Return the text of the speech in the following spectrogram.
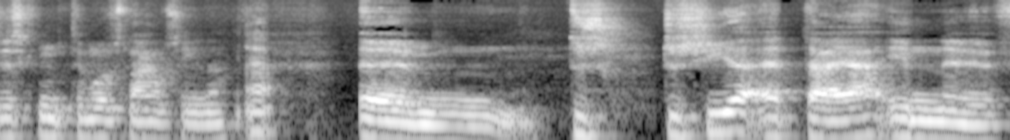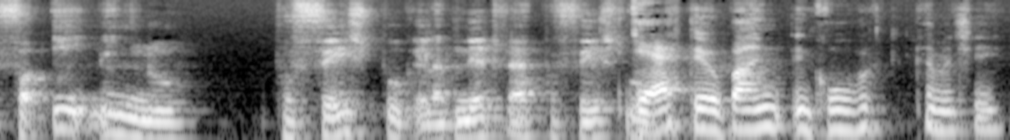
det, skal, det må vi snakke om senere. Ja. Øhm, du, du siger, at der er en øh, forening nu på Facebook, eller et netværk på Facebook. ja, det er jo bare en, en gruppe, kan man sige.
